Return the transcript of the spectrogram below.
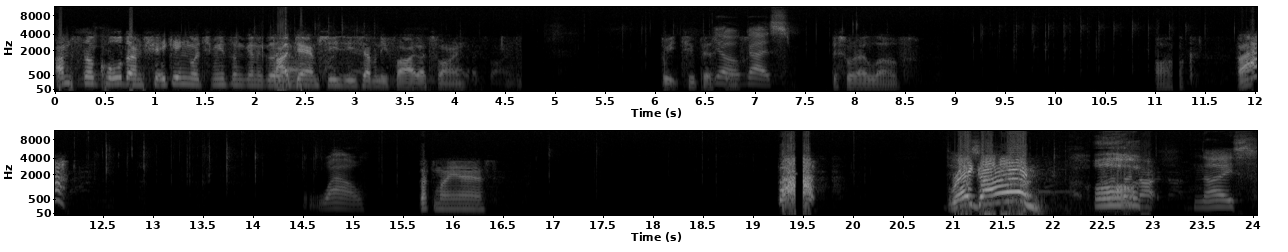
I'm still cold. I'm shaking, which means I'm gonna go. God damn CZ75. That's fine. Sweet, two pistols. Yo, guys. Just what I love. Fuck. Ah! Wow. Suck my ass. Ah! Ray gun! Oh, nice.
